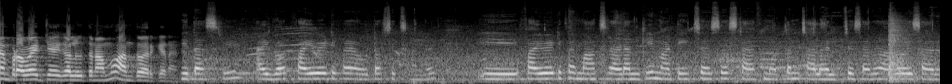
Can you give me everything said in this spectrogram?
మేము ప్రొవైడ్ చేయగలుగుతున్నాము అంతవరకేనా Geethasri I got five eighty five out of six hundred ఈ ఫైవ్ ఎయిటీ ఫైవ్ మార్క్స్ రావడానికి మా టీచర్స్ స్టాఫ్ మొత్తం చాలా హెల్ప్ చేశారు అరవై సార్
